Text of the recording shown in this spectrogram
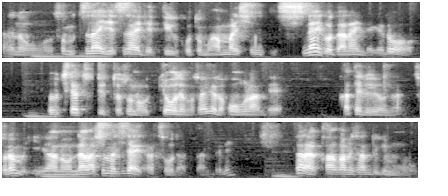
あうのん。そのつないでつないでっていうこともあんまりししないことはないんだけど、うん。どっちかっていうと、その今日でもそうやけど、ホームランで勝てるような、それはもうあの長嶋時代からそうだったんでね、うん。ただ川上さんの時も、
